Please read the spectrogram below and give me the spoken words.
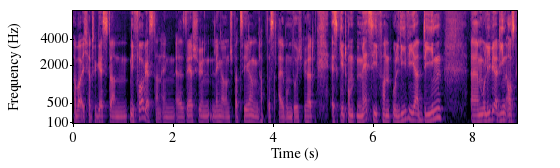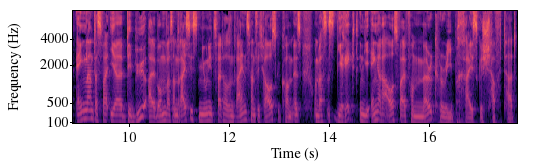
Aber ich hatte gestern, nee, vorgestern einen äh, sehr schönen längeren Spaziergang und habe das Album durchgehört. Es geht um Messi von Olivia Dean. Ähm, Olivia Dean aus England, das war ihr Debütalbum, was am 30. Juni 2023 rausgekommen ist und was es direkt in die engere Auswahl vom Mercury-Preis geschafft hat.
